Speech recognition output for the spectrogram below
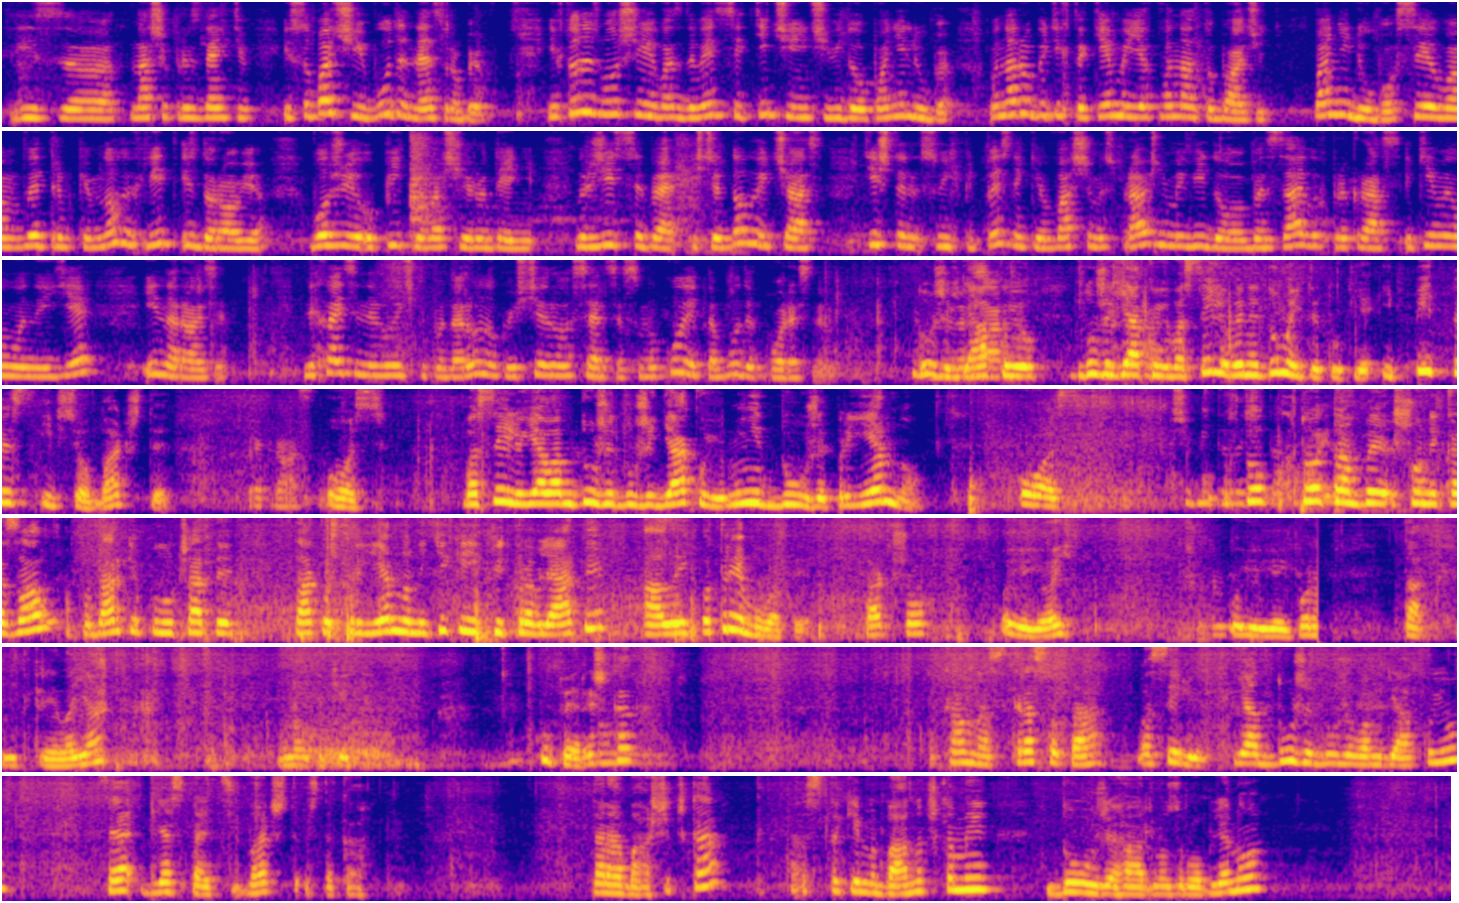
із е, наших президентів і собачої буде не зробив. Ніхто не змушує вас дивитися ті чи інші відео пані Люби. Вона робить їх такими, як вона то бачить. Пані Любо, сил вам, витримки, многих літ і здоров'я, Божої опіки вашій родині. Бережіть себе і ще довгий час тіште своїх підписників вашими справжніми відео без зайвих прикрас, якими вони є і наразі. Нехай цей невеличкий подарунок від щирого серця смакує та буде корисним. Дуже, дякую. Дуже, дякую. Василю. Ви не думайте, тут є і підпис, і все, бачите. Прекрасно. Ось. Василю, я вам дуже-дуже дякую. Мені дуже приємно. Ось. Хто, хто там би що не казав, а подарки получати також приємно не тільки їх відправляти, але й отримувати. Так що, ой-ой-ой. Ой-ой-ой. Так, відкрила я. Воно таких купиришках. Така в нас красота. Василю, я дуже-дуже вам дякую. Це для спецій. Бачите, ось така тарабашечка з такими баночками. Дуже гарно зроблено.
